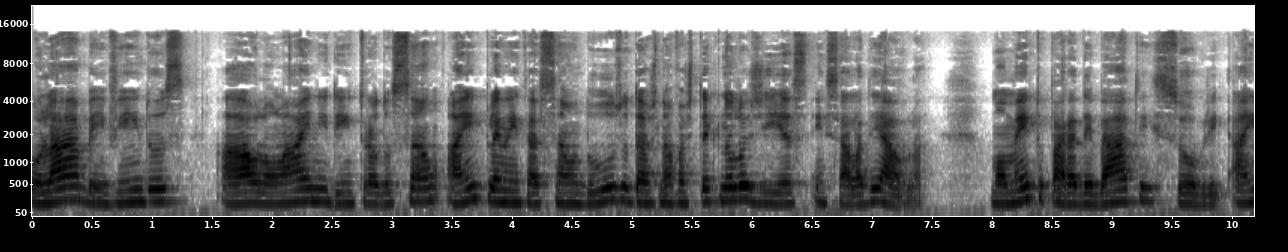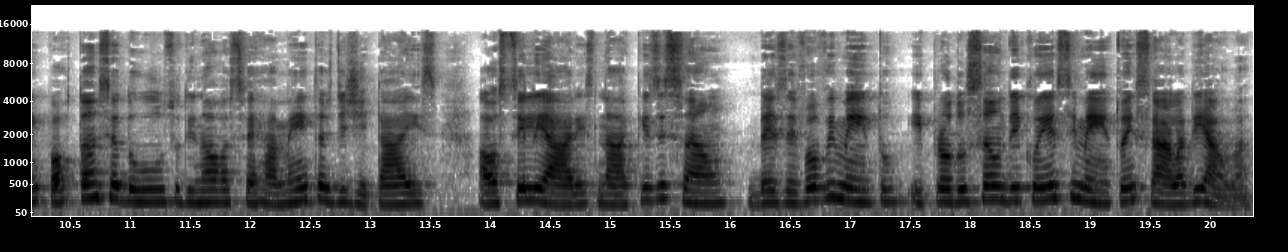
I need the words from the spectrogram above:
Olá, bem-vindos à aula online de introdução à implementação do uso das novas tecnologias em sala de aula. Momento para debate sobre a importância do uso de novas ferramentas digitais auxiliares na aquisição, desenvolvimento e produção de conhecimento em sala de aula.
